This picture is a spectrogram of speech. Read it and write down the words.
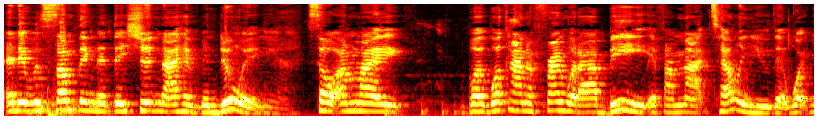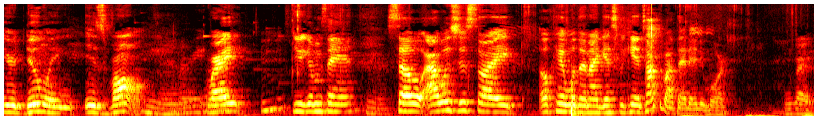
and it was something that they should not have been doing. Yeah. So I'm like, but what kind of friend would I be if I'm not telling you that what you're doing is wrong? Right? You get what I'm saying? So I was just like, okay, well then I guess we can't talk about that anymore. Right.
